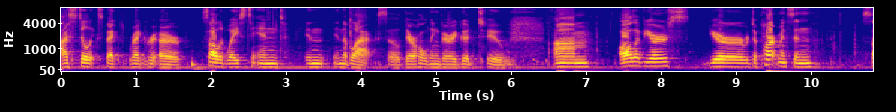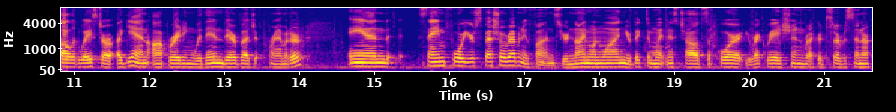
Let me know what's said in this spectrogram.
I still expect or solid waste to end in, in the black, so they're holding very good, too. Um, All of yours, your departments in solid waste are, again, operating within their budget parameter. And same for your special revenue funds, your 911, your victim witness, child support, your recreation, record service center.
